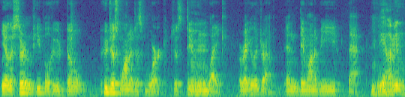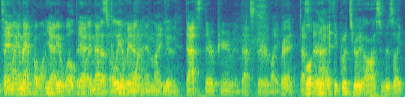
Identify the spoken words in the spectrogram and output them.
you know, there's certain people who don't who just want to just work, just do Mhm. like a regular job, and they want to be that. Yeah. I mean, it's like And- my and that- grandpa wanted yeah, to be a welder. Yeah, like, and that's, all cool, he ever man. wanted. And like yeah. that's their pyramid. That's their like. Right. That's well, their. and I think what's really awesome is like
